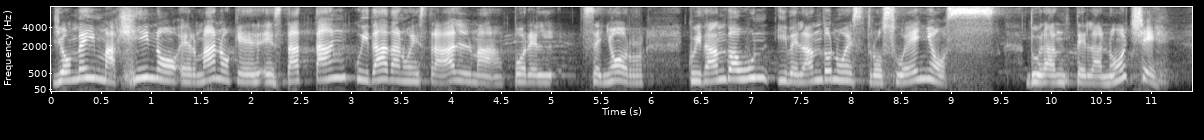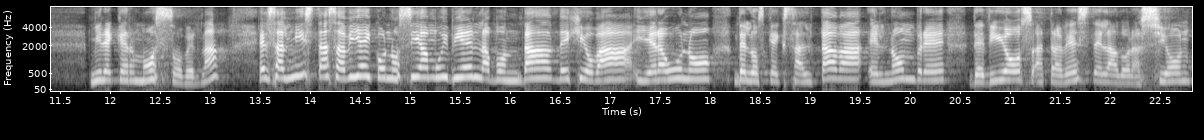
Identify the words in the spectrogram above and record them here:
Yo me imagino, hermano, que está tan cuidada nuestra alma por el Señor, cuidando aún y velando nuestros sueños durante la noche. Mire qué hermoso, ¿verdad? El salmista sabía y conocía muy bien la bondad de Jehová y era uno de los que exaltaba el nombre de Dios a través de la adoración,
